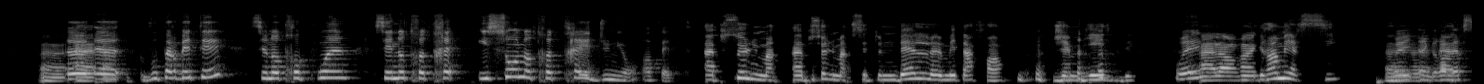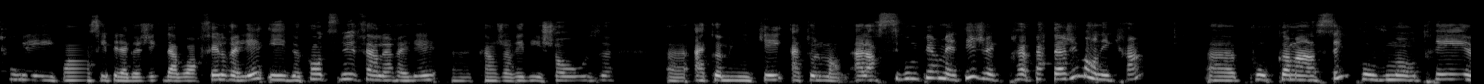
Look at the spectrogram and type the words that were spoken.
Vous permettez, c'est notre point, c'est notre trait, ils sont notre trait d'union, en fait. Absolument, absolument. C'est une belle métaphore. J'aime bien l'idée. Oui. Alors, un grand merci oui, un grand à merci. tous les conseillers pédagogiques d'avoir fait le relais et de continuer de faire le relais euh, quand j'aurai des choses euh, à communiquer à tout le monde. Alors, si vous me permettez, je vais partager mon écran euh, pour commencer, pour vous montrer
